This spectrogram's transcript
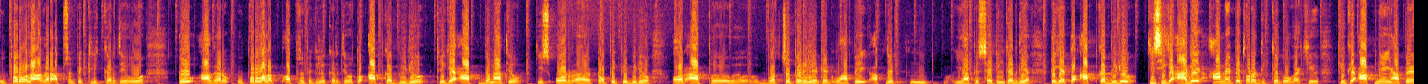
ऊपर वाला अगर ऑप्शन पे क्लिक करते हो तो अगर ऊपर वाला ऑप्शन पे क्लिक करते हो तो आपका वीडियो ठीक है, आप बनाते हो किस और टॉपिक पे वीडियो और आप बच्चों पे रिलेटेड वहाँ पे आपने यहाँ पे सेटिंग कर दिया, ठीक है तो आपका वीडियो किसी के आगे आने पे थोड़ा दिक्कत होगा, क्यों, क्योंकि आपने यहाँ पे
